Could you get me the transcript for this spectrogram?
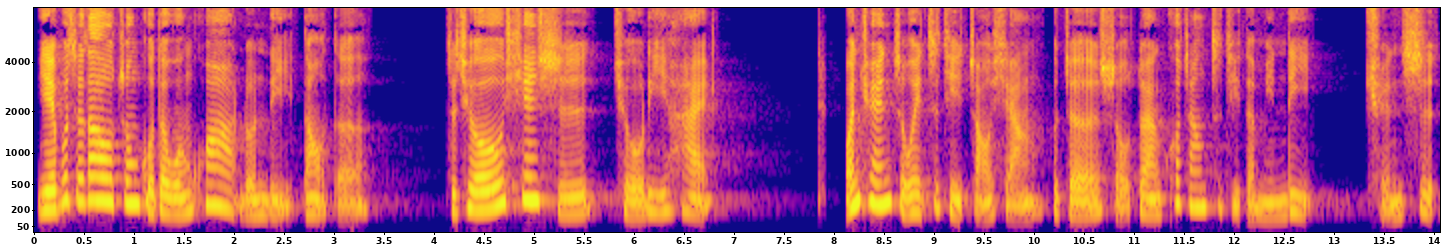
也不知道中国的文化伦理道德，只求现实，求利害。完全只为自己着想，不择手段扩张自己的名利权势，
